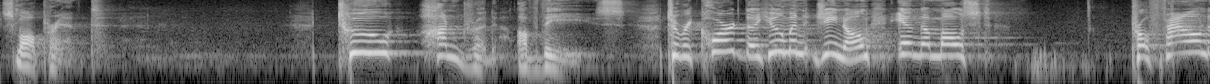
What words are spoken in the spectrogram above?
small print. 200 of these to record the human genome in the most profound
